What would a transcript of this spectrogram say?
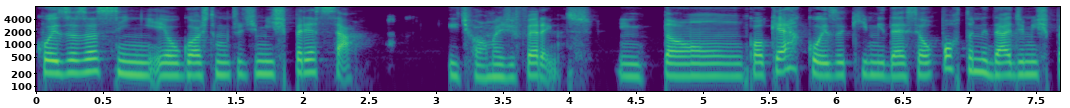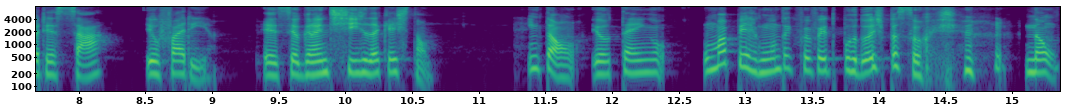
Coisas assim, eu gosto muito de me expressar e de formas diferentes. Então, qualquer coisa que me desse a oportunidade de me expressar, eu faria. Esse é o grande X da questão. Então, eu tenho uma pergunta que foi feita por duas pessoas. Não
